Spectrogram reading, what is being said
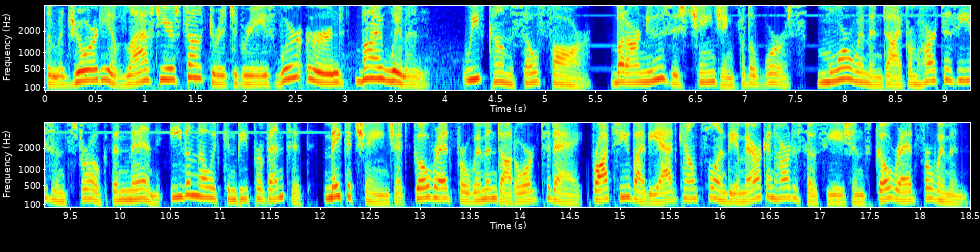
The majority of last year's doctorate degrees were earned by women. We've come so far, but our news is changing for the worse. More women die from heart disease and stroke than men, even though it can be prevented. Make a change at goredforwomen.org today. Brought to you by the Ad Council and the American Heart Association's Go Red for Women.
